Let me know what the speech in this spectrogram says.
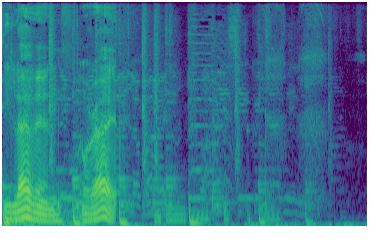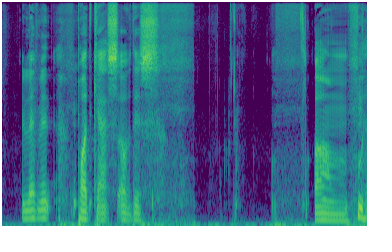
11. All right. 11th podcast of this um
